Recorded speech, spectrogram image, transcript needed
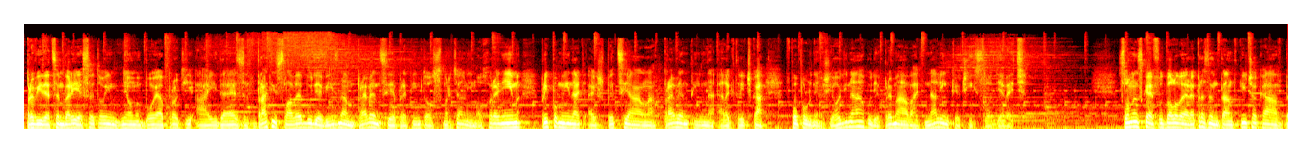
1. december je Svetovým dňom boja proti AIDS. V Bratislave bude význam prevencie pred týmto smrteľným ochorením pripomínať aj špeciálna preventívna električka. V popoludnejších hodinách bude premávať na linke číslo 9. Slovenské futbalové reprezentantky čaká v B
